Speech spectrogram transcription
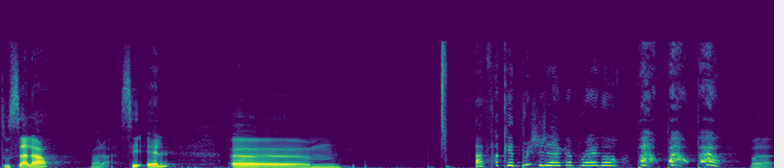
Tout ça là. Voilà, c'est elle. Euh... I fucking like a Voilà.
